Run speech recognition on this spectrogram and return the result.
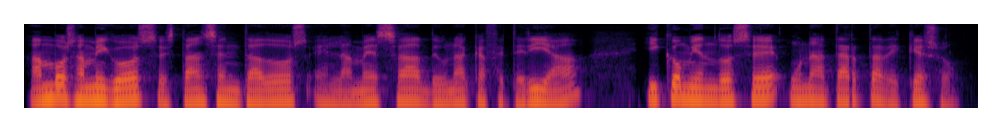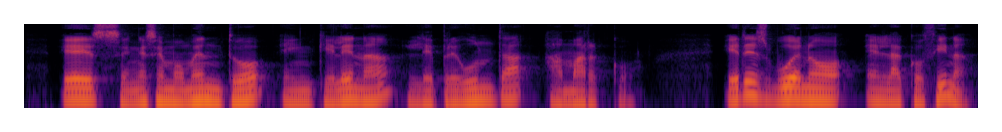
Ambos amigos están sentados en la mesa de una cafetería y comiéndose una tarta de queso. Es en ese momento en que Elena le pregunta a Marco ¿Eres bueno en la cocina?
